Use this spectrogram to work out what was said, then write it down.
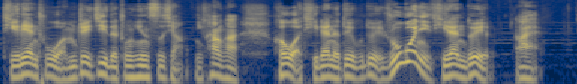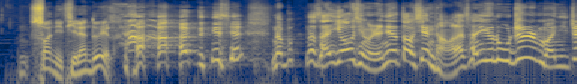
提炼出我们这季的中心思想，你看看和我提炼的对不对？如果你提炼对了，哎，算你提炼对了，那不那咱邀请人家到现场来参与录制吗？你这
